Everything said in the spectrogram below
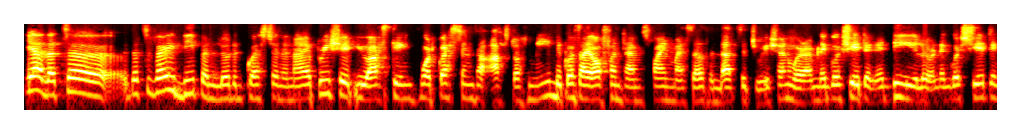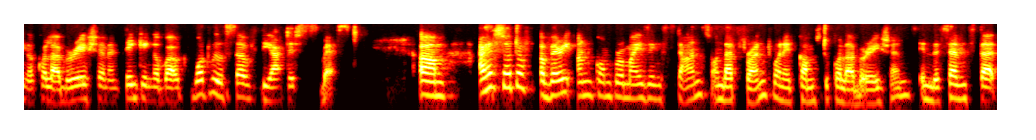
Yeah, that's a that's a very deep and loaded question, and I appreciate you asking what questions are asked of me because I oftentimes find myself in that situation where I'm negotiating a deal or negotiating a collaboration and thinking about what will serve the artists best. Um, I have sort of a very uncompromising stance on that front when it comes to collaborations, in the sense that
